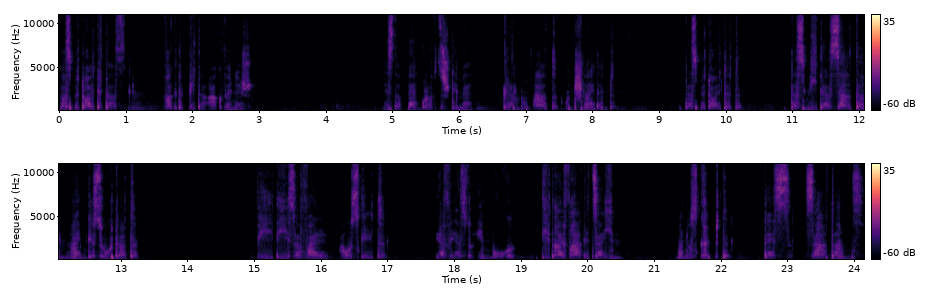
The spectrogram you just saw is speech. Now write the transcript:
Was bedeutet das? fragte Peter argwöhnisch. Mr. Bancrofts Stimme klang nun hart und schneidend. Das bedeutet, dass mich der Satan heimgesucht hat. Wie dieser Fall ausgeht, die drei Fragezeichen Manuskript des Satans.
